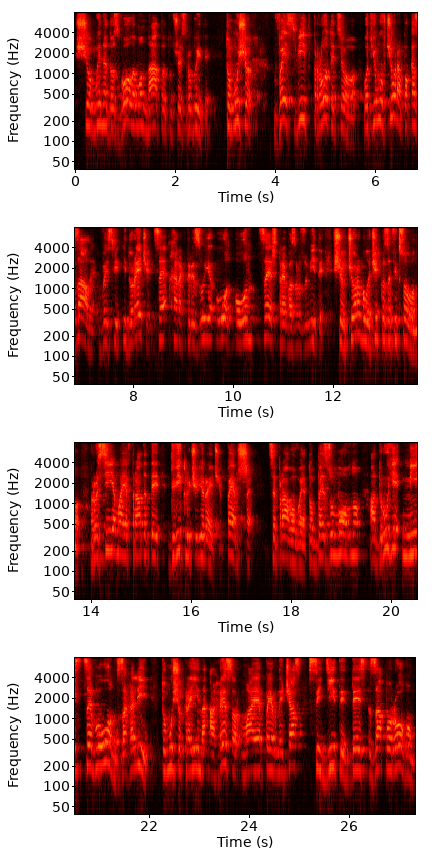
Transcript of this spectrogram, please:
що ми не дозволимо НАТО тут щось робити, тому що. Весь світ проти цього. От йому вчора показали весь світ. І до речі, це характеризує ООН. ООН це ж треба зрозуміти, що вчора було чітко зафіксовано. Росія має втратити дві ключові речі: перше це право вето, безумовно. А друге місце в ООН взагалі, тому що країна-агресор має певний час сидіти десь за порогом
